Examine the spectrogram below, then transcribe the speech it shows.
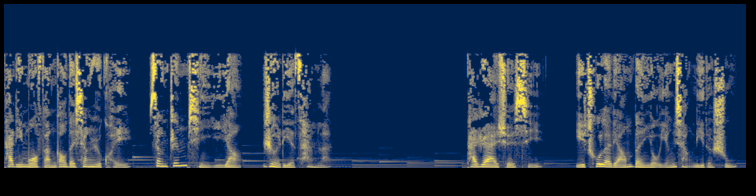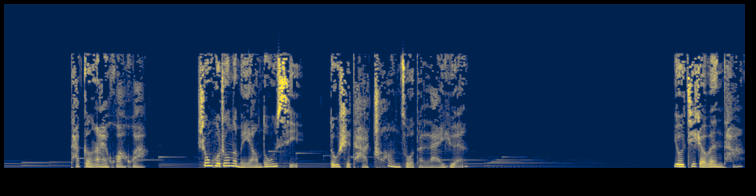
他临摹梵高的向日葵，像珍品一样热烈灿烂。他热爱学习，已出了两本有影响力的书。他更爱画画，生活中的每样东西都是他创作的来源。有记者问他：“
